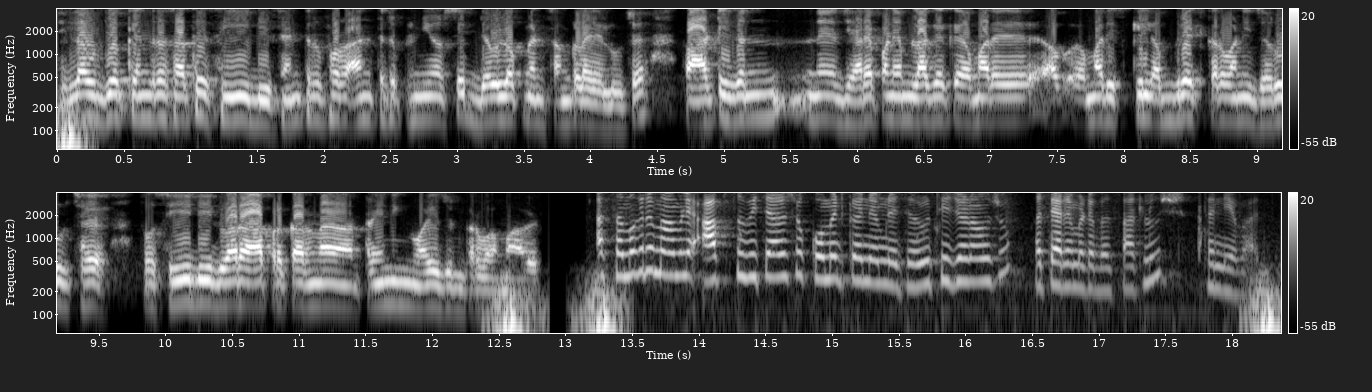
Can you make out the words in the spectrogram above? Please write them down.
જિલ્લા ઉદ્યોગ કેન્દ્ર સાથે CED centre for entrepreneurship development સંકળાયેલું છે. તો આર્ટિઝનને જ્યારે પણ એમ લાગે કે અમારે અમારી સ્કિલ અપગ્રેડ કરવાની જરૂર છે તો સીઈડી દ્વારા આ પ્રકારના ટ્રેનિંગનું આયોજન કરવામાં આવે. છે આ સમગ્ર મામલે આપ શું વિચારો છો? કોમેન્ટ કરીને અમને જરૂરથી જણાવજો. અત્યારે માટે બસ આટલું જ. ધન્યવાદ.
